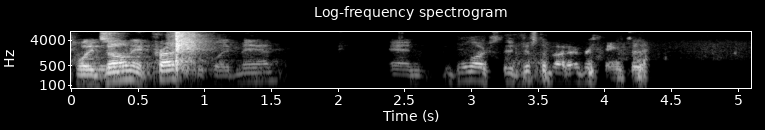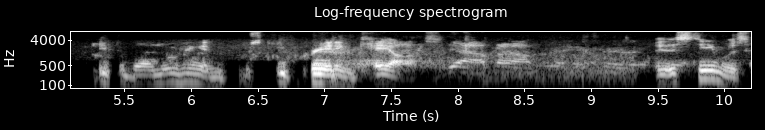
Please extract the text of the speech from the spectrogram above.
played zone, they pressed, they played man. And the Bulldogs did just about everything to keep the ball moving and just keep creating chaos. This team was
